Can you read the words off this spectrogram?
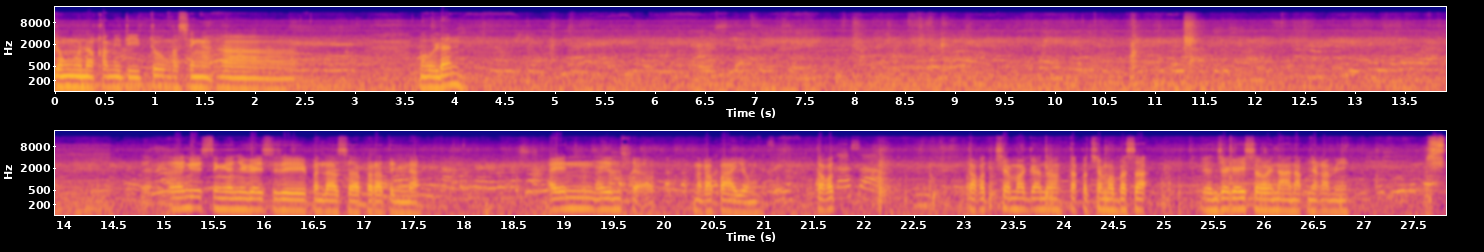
Ilong muna kami dito kasi nga ah, maulan. Ayan guys, tingnan nyo guys si Panlasa parating na. Ayun, ayun siya. Nakapayong. Takot, takot siya mag ano, takot siya mabasa. Yan siya guys, so hinahanap niya kami. Psst.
